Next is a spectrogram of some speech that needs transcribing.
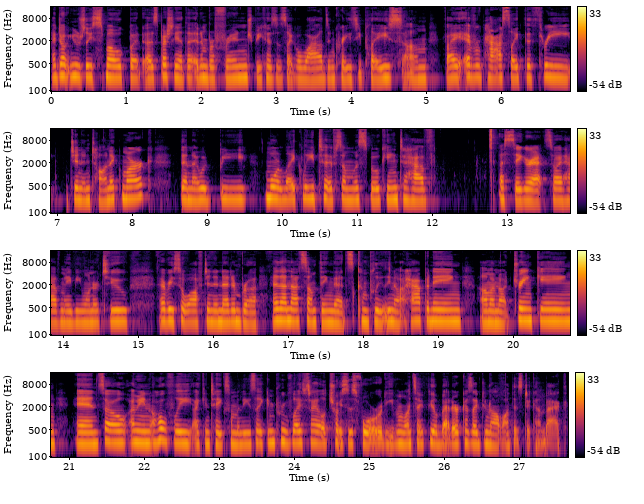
I don't usually smoke, but especially at the Edinburgh Fringe because it's like a wild and crazy place. Um, if I ever pass like the three gin and tonic mark, then I would be more likely to, if someone was smoking, to have a cigarette. So I'd have maybe one or two every so often in Edinburgh. And then that's something that's completely not happening. Um, I'm not drinking. And so, I mean, hopefully I can take some of these like improved lifestyle choices forward even once I feel better because I do not want this to come back.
